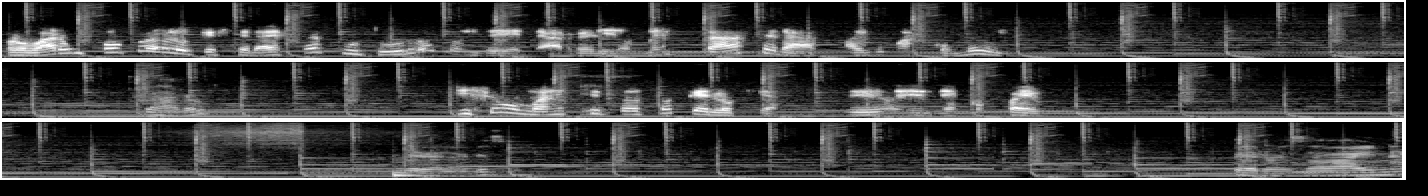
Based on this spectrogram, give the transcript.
probar un poco de lo que será este futuro donde la realidad aumentada será algo más común. Claro. Muchísimo más exitoso que lo que ha sido en con Facebook. De verdad que sí. Pero esa vaina,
